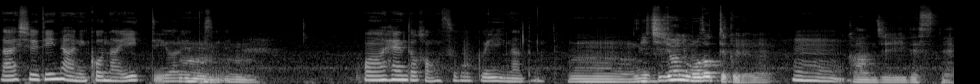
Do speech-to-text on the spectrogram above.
来週ディナーに来ないって言われるんですね、うんこの辺とかもすごくいいなと思って。うんうん。日常に戻ってくるうん。感じですね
